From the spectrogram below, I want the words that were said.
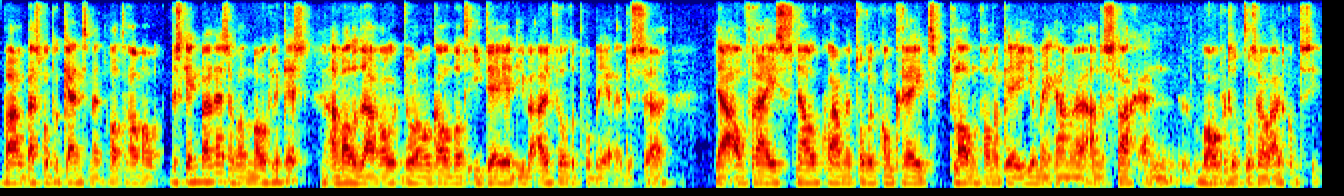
waren best wel bekend met wat er allemaal beschikbaar is en wat mogelijk is. En we hadden daardoor ook al wat ideeën die we uit wilden proberen. Dus uh, ja, al vrij snel kwamen we tot een concreet plan van oké, hiermee gaan we aan de slag en we hopen dat het er zo uit komt te zien.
